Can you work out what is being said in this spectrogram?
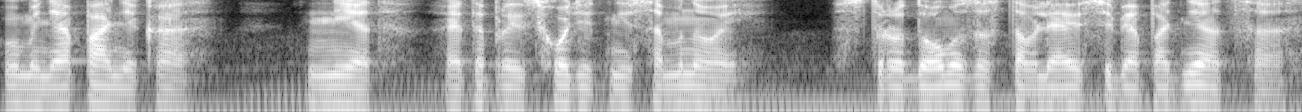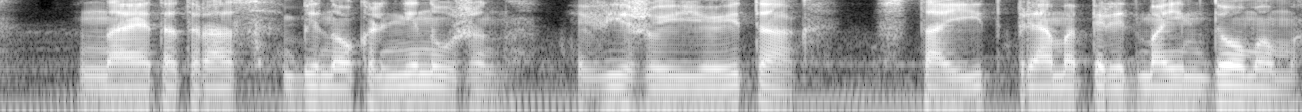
у меня паника. Нет, это происходит не со мной. С трудом заставляю себя подняться. На этот раз бинокль не нужен. Вижу ее и так. Стоит прямо перед моим домом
